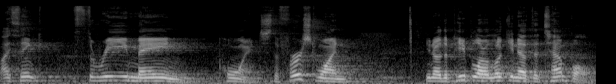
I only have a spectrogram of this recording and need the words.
I think, three main points. The first one you know, the people are looking at the temple.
